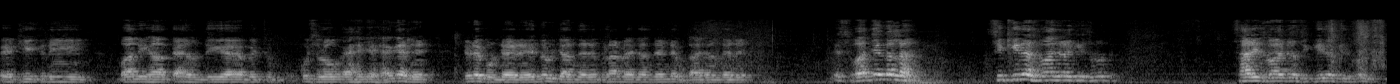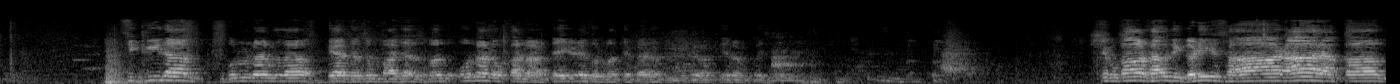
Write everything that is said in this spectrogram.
ਇਹ ਠੀਕ ਨਹੀਂ ਮਾਲੀ ਹਾਲਤ ਹੁੰਦੀ ਹੈ ਵਿੱਚ ਕੁਝ ਲੋਕ ਇਹੋ ਜਿਹੇ ਹੈਗੇ ਨੇ। ਜਿਹੜੇ ਮੁੰਡੇ ਨੇ, ਇਧਰ ਜਾਂਦੇ ਨੇ, ਫਲਾਣੇ ਜਾਂਦੇ ਨੇ ਢਿਮਕਾ ਜਾਂਦੇ ਨੇ। ਇਹ ਸਮਾਜਿਕ ਗੱਲਾਂ ਸਿੱਖੀ ਦਾ ਸਮਾਜ ਨਾਲ ਕੀ ਸੰਬੰਧ? ਸਾਰੀ ਸਮਾਜ ਦਾ ਸਿੱਖੀ ਦਾ ਕੀ ਸੰਬੰਧ? ਸਿੱਖੀ ਦਾ, ਗੁਰੂ ਨਾਨਕ ਦਾ ਜਾਂ ਦਸਮ ਪਾਸ਼ਾ ਦਾ ਸੰਬੰਧ, ਉਹਨਾਂ ਲੋਕਾਂ ਨਾਲ ਤੇ ਜਿਹੜੇ ਗੁਰਮਤਿ ਪੈਰਾ ਦਿੰਦੇ ਨੇ ਬਾਕੀ ਇਹਨਾਂ ਨੂੰ ਕੋਈ ਸੰਬੰਧ ਨਹੀਂ। ਚਮਕੌਰ ਸਾਹਿਬ ਦੀ ਗੜੀ 'ਚ ਸਾਰਾ ਇਲਾਕਾ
